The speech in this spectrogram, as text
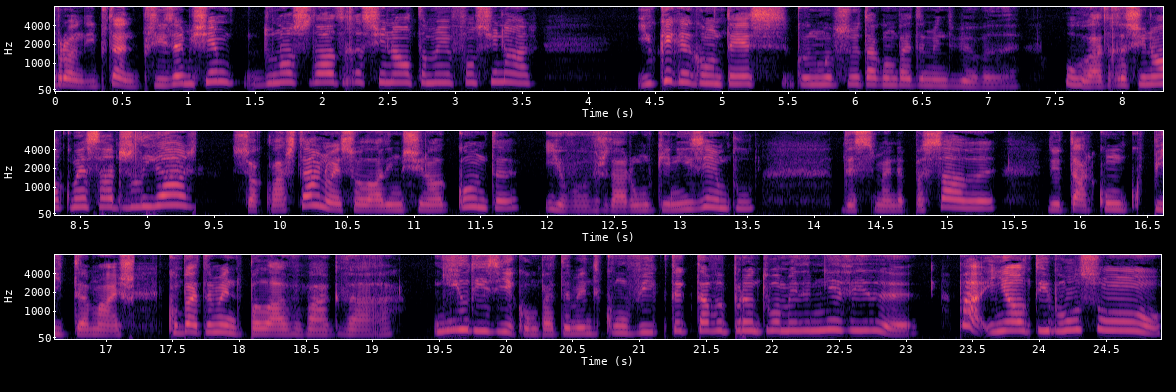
Pronto, e portanto, precisamos sempre do nosso lado racional também a funcionar. E o que é que acontece quando uma pessoa está completamente bêbada? O lado racional começa a desligar. Só que lá está, não é só o lado emocional que conta. E eu vou-vos dar um pequeno exemplo da semana passada, de eu estar com um copita mais completamente para lá de Bagdá. E eu dizia completamente convicta que estava perante o homem da minha vida. Pá, em alto e bom som.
